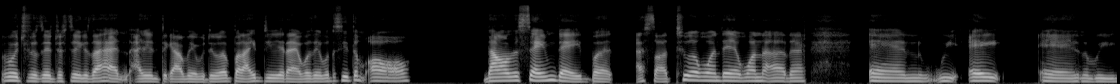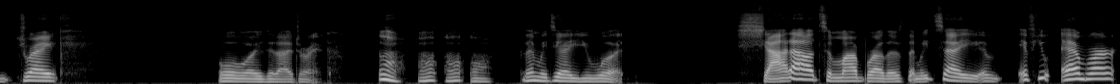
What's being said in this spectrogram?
which was interesting because I hadn't, I didn't think I'd be able to do it, but I did. I was able to see them all, not on the same day, but I saw two of one day and one the other, and we ate and we drank. Boy, did I drink! Mm, mm, mm. Let me tell you what. Shout out to my brothers. Let me tell you, if, if you ever,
